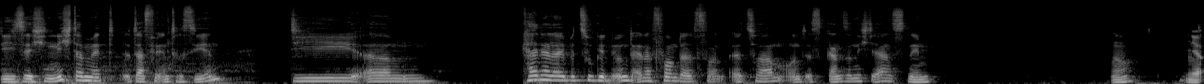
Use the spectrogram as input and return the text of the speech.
die sich nicht damit dafür interessieren, die ähm, keinerlei Bezug in irgendeiner Form davon äh, zu haben und das Ganze nicht ernst nehmen. Ja, ja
